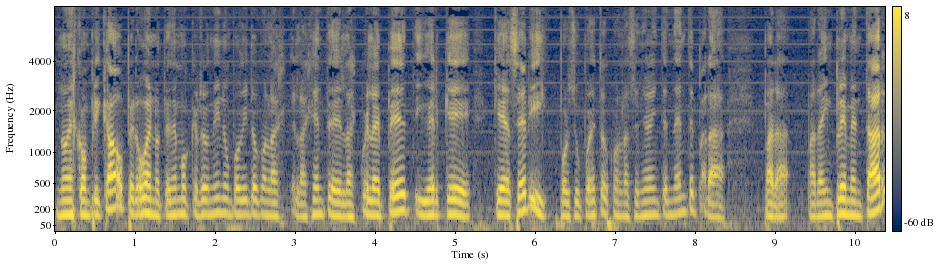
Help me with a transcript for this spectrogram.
no es complicado, pero bueno, tenemos que reunirnos un poquito con la, la gente de la escuela de PET y ver qué, qué hacer y por supuesto con la señora Intendente para, para, para implementar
